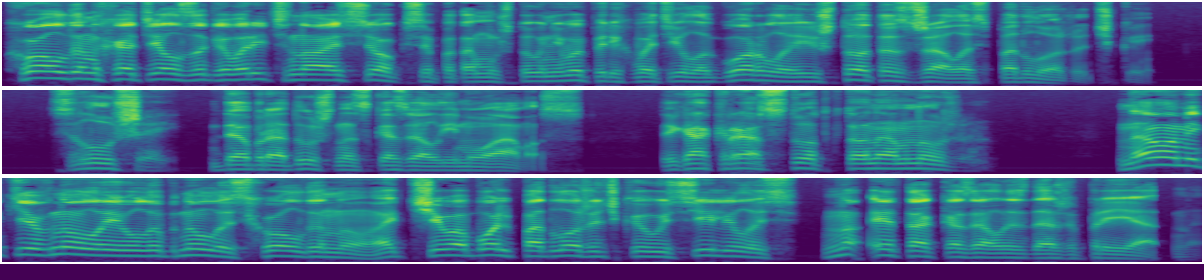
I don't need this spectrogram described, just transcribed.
Холден хотел заговорить, но осекся, потому что у него перехватило горло и что-то сжалось под ложечкой. «Слушай», — добродушно сказал ему Амос, — «ты как раз тот, кто нам нужен». Наоми кивнула и улыбнулась Холдену, отчего боль под ложечкой усилилась, но это оказалось даже приятно.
